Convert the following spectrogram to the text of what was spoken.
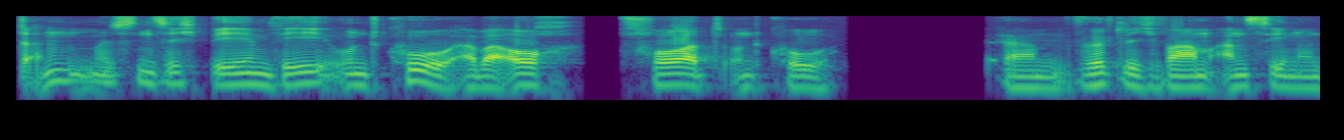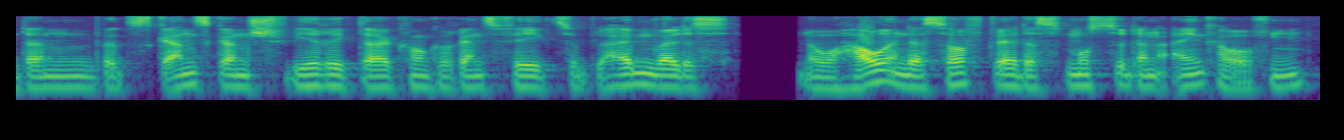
dann müssen sich BMW und Co., aber auch Ford und Co. Ähm, wirklich warm anziehen und dann wird es ganz, ganz schwierig, da konkurrenzfähig zu bleiben, weil das Know-how in der Software, das musst du dann einkaufen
